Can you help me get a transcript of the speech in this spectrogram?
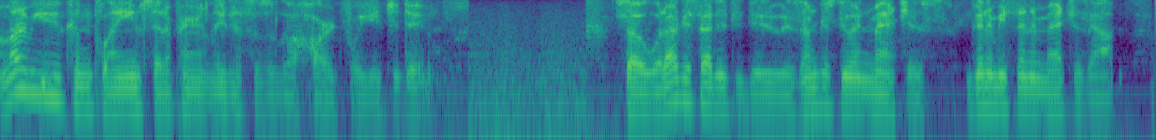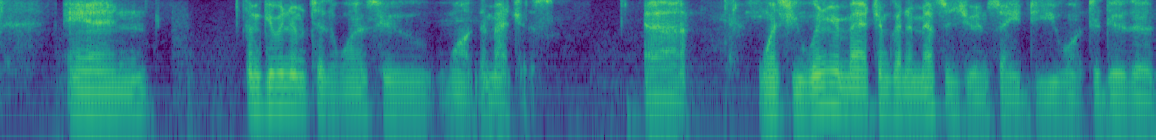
A lot of you complain that apparently this is a little hard for you to do. So what I decided to do is I'm just doing matches. I'm going to be sending matches out, and I'm giving them to the ones who want the matches. Uh, once you win your match, I'm going to message you and say, "Do you want to do the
